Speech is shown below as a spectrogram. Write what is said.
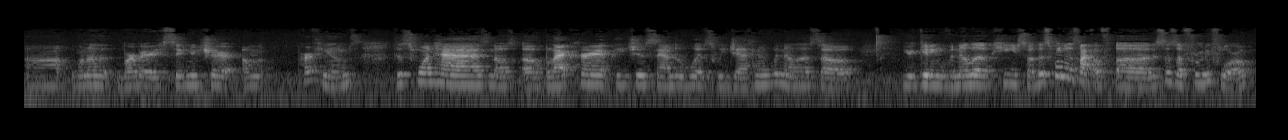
Uh, one of the Burberry signature um, perfumes. This one has notes of blackcurrant, peaches, sandalwood, sweet jasmine, vanilla. So you're getting vanilla peach. So this one is like a, uh, this is a fruity floral.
